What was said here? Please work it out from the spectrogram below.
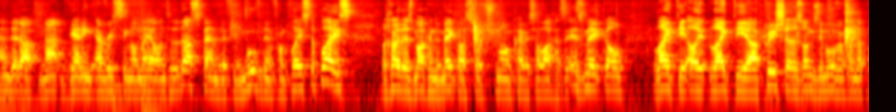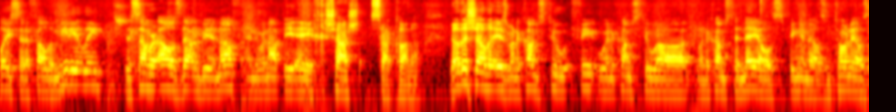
ended up not getting every single nail into the dustpan, but if you move them from place to place, there's makom to make us. Shmuel Kavis Halachas is makel like the like the uh, prisha. As long as you move it from the place that it fell immediately to somewhere else, that would be enough, and it would not be a chashash sakana. The other shala is when it comes to when it comes to uh, when it comes to nails, fingernails, and toenails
